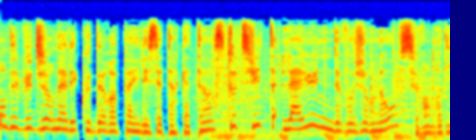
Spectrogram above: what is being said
Bon début de journée à l'écoute d'Europe 1, il est 7h14. Tout de suite, la une de vos journaux, ce vendredi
